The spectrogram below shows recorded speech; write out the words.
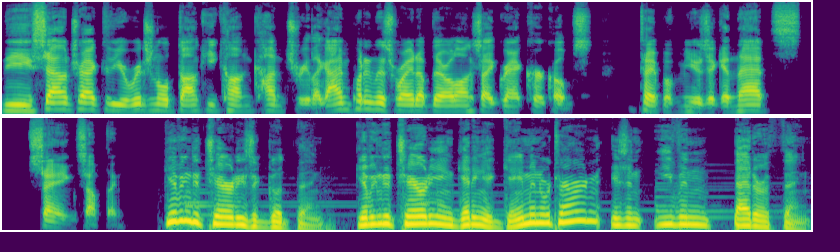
the soundtrack to the original Donkey Kong Country. Like, I'm putting this right up there alongside Grant Kirkhope's type of music, and that's saying something. Giving to charity is a good thing. Giving to charity and getting a game in return is an even better thing.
